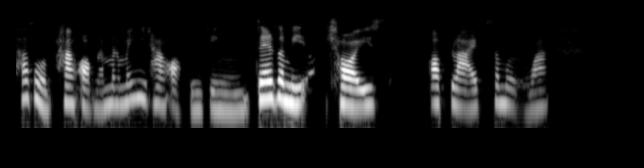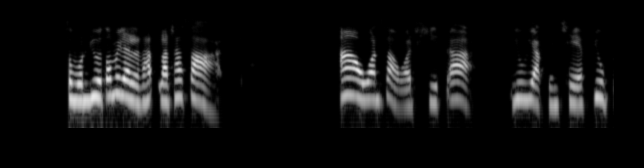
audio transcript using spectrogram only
ถ้าสมมติทางออกนั้นมันไม่มีทางออกจริง ๆ เจ๊จะมี choice of life เสมอว่า สมมุติยูต้องไปเรียนรัฐรัฐศาสตร์ อ้าววันเสาร์อาทิตย์อะยูอยากเป็นเชฟยูไป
